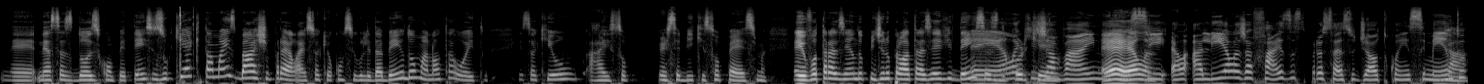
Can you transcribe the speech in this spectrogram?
né, nessas 12 competências, o que é que está mais baixo para ela? Ah, isso aqui eu consigo lidar bem, eu dou uma nota 8. Isso aqui eu, ai, sou percebi que sou péssima. Aí eu vou trazendo, pedindo para ela trazer evidências é ela do porquê. que já vai nesse, é ela. ela. ali ela já faz esse processo de autoconhecimento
